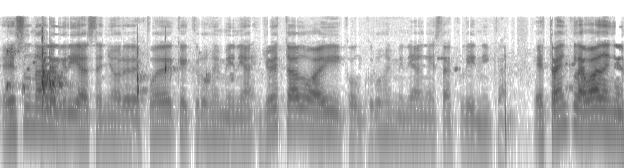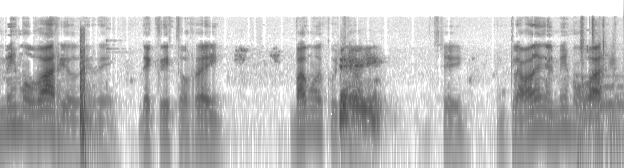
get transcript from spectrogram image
Es una alegría, señores, después de que Cruz Jiminián... Yo he estado ahí con Cruz Jiminián en esta clínica. Está enclavada en el mismo barrio de, de- de Cristo Rey. Vamos a escuchar. Sí. Sí, enclavada en el mismo barrio.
